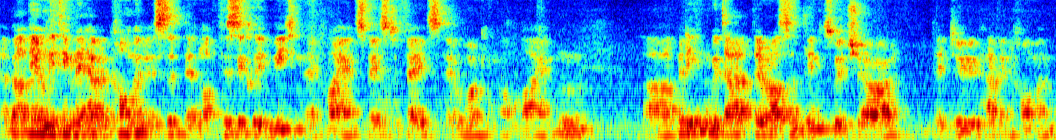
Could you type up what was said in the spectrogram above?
About the only thing they have in common is that they're not physically meeting their clients face to face. They're working online. Uh, but even with that, there are some things which are they do have in common.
